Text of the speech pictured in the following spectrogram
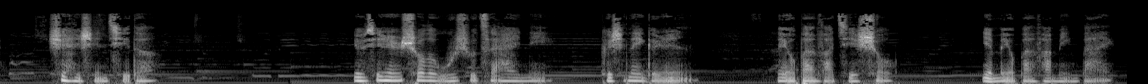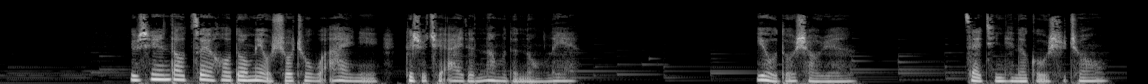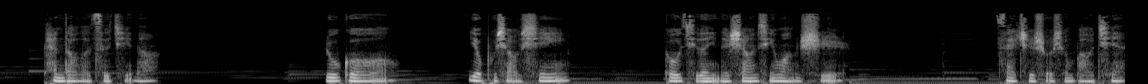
是很神奇的。有些人说了无数次爱你，可是那个人没有办法接受。也没有办法明白。有些人到最后都没有说出“我爱你”，可是却爱的那么的浓烈。又有多少人，在今天的故事中，看到了自己呢？如果又不小心勾起了你的伤心往事，再次说声抱歉。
